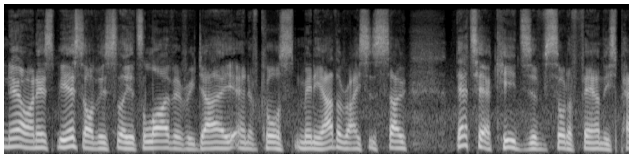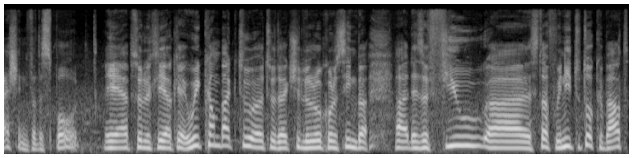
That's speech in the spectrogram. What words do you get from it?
now on SBS, obviously, it's live every day, and of course, many other races. So that's how kids have sort of found this passion for the sport. Yeah, absolutely. Okay, we come back to uh, to the actually the local scene, but uh, there's a few uh, stuff we need to talk about.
